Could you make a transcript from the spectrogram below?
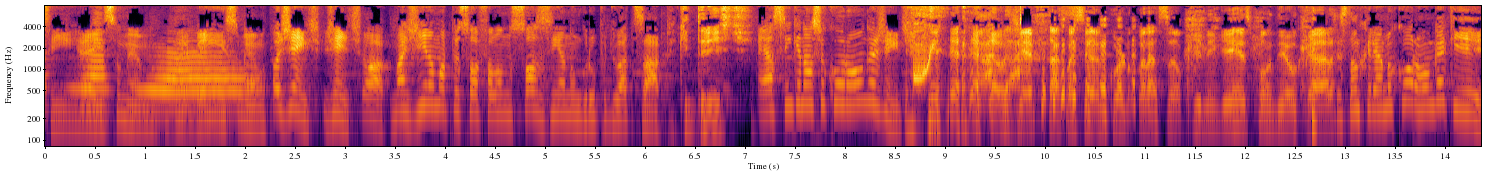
sim, é isso mesmo. É bem isso mesmo. Ô, gente, gente, ó, imagina uma pessoa falando sozinha num grupo de WhatsApp. Que triste. É assim que nasce o Coronga, gente. o Jeff tá com esse rancor no coração que ninguém respondeu o cara. Vocês estão criando Coronga aqui.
